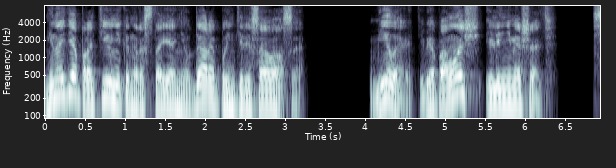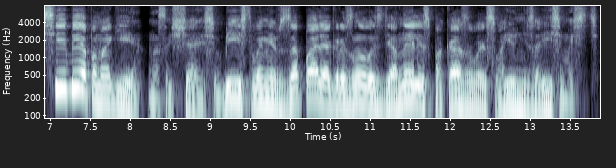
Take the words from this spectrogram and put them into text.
не найдя противника на расстоянии удара, поинтересовался. «Милая, тебе помочь или не мешать?» «Себе помоги!» Насыщаясь убийствами, в запале огрызнулась Дионелис, показывая свою независимость.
